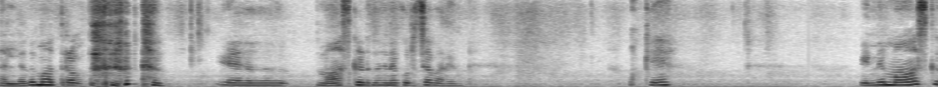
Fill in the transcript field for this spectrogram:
നല്ലത് മാത്രം മാസ്ക് ഇടുന്നതിനെ കുറിച്ചാണ് പറയുന്നത്. ഓക്കെ. പിന്നെ മാസ്ക്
